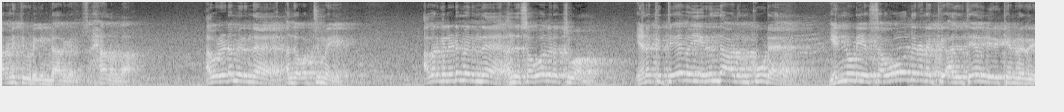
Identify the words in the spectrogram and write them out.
மரணித்து விடுகின்றார்கள். சஹானந்தா அவர்களிடம் இருந்த அந்த ஒற்றுமை அவர்களிடம் இருந்த அந்த சகோதரத்துவம் எனக்கு தேவை இருந்தாலும் கூட என்னுடைய சகோதரனுக்கு அது தேவை இருக்கின்றது.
